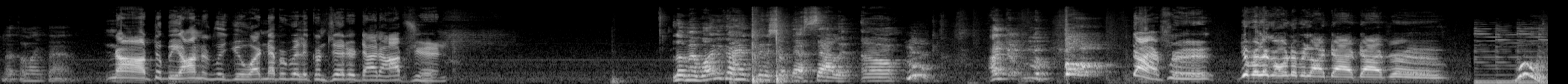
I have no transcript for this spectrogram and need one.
nothing like that? No, to be honest with you, I never really considered that option. Look, man, why don't you go ahead and finish up that salad? Um, I, fuck! Daffy! You really gonna be like that, Daffy? Woo!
